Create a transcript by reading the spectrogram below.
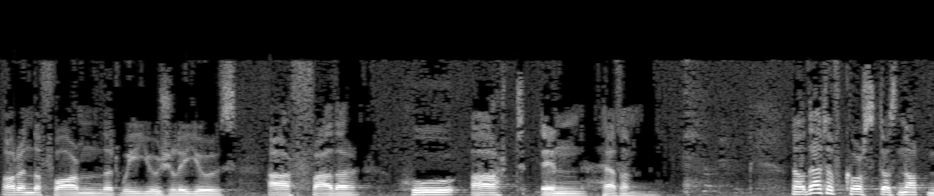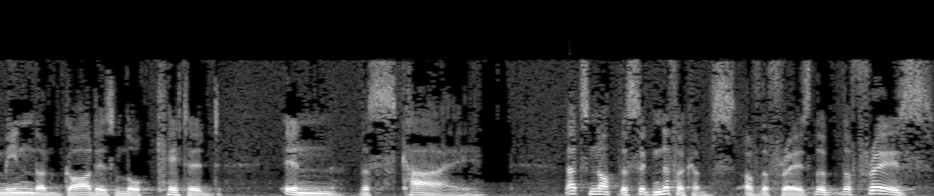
or in the form that we usually use, our Father who art in heaven. Now that of course does not mean that God is located in the sky. That's not the significance of the phrase. The, the phrase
